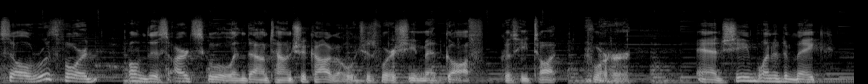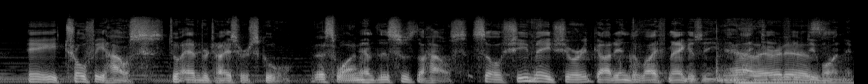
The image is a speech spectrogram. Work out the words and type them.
So Ruth Ford owned this art school in downtown Chicago, which is where she met Goff because he taught for her. And she wanted to make a trophy house to advertise her school. This one. And this was the house. So she made sure it got into Life magazine in Yeah, there it is. 1951.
